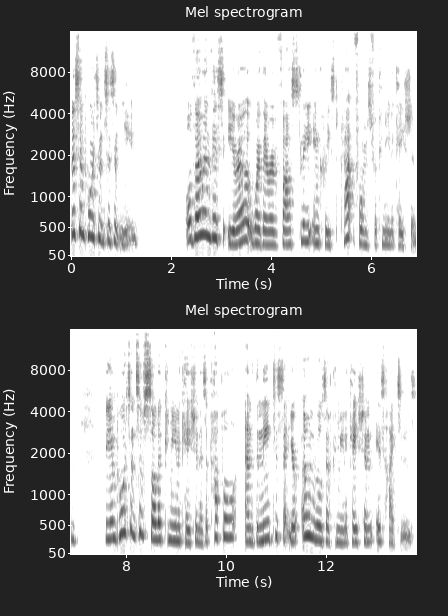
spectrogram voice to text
This importance isn't new. Although in this era where there are vastly increased platforms for communication, the importance of solid communication as a couple and the need to set your own rules of communication is heightened.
